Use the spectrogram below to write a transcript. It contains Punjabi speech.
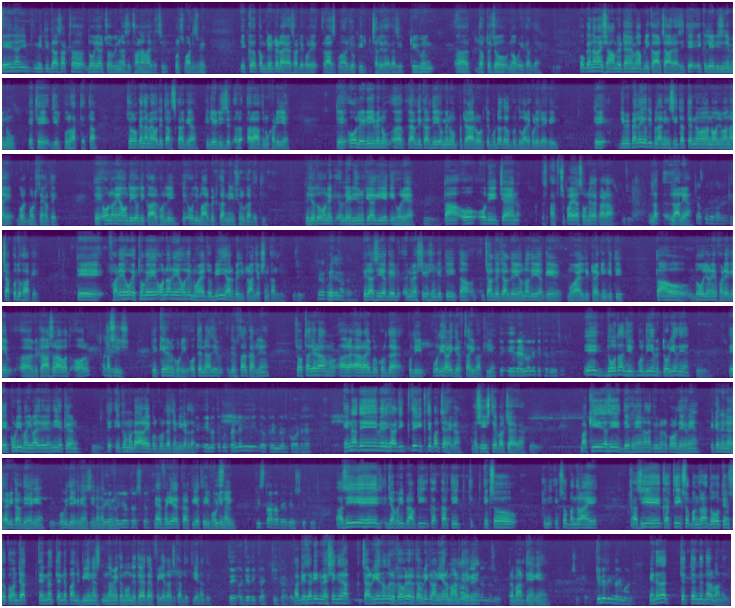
ਇਹ ਨਾ ਜੀ ਮਿਤੀ 10/8/2024 ਨੂੰ ਅਸੀਂ ਥਾਣਾ ਹਾਜ਼ਰ ਸੀ, ਪੁਲਿਸ ਪਾਰਟੀ ਸਮੇਤ। ਇੱਕ ਕੰਪਲੇਂਟਡ ਆਇਆ ਸਾਡੇ ਕੋਲੇ ਰਾਜਕੁਮਾਰ ਜੋ ਪੀਰ ਪਿਛਲੇ ਦਾ ਹੈਗਾ ਸੀ, ਟ੍ਰਿਬਿਊਨ ਦਫ਼ਤਰ 'ਚੋਂ ਨੌਕਰੀ ਕਰਦਾ ਹੈ। ਉਹ ਕਹਿੰਦਾ ਮੈਂ ਸ਼ਾਮ ਦੇ ਟਾਈਮ ਆਪਣੀ ਕਾਰ 'ਚ ਆ ਰਿਹਾ ਸੀ ਤੇ ਇੱਕ ਲੇਡੀਜ਼ ਨੇ ਮੈਨੂੰ ਇੱਥੇ ਜੀਰਪੁਰ ਹੱਥ ਦਿੱਤਾ। ਚਲੋ ਕਹਿੰਦਾ ਮੈਂ ਉਹਤੇ ਤਰਸ ਕਰ ਗਿਆ ਕਿ ਲੇਡੀਜ਼ ਰਾਤ ਨੂੰ ਖੜੀ ਹੈ। ਤੇ ਉਹ ਲੇਡੀ ਮੈਨੂੰ ਕਰਦੀ ਕਰਦੀ ਉਹ ਮੈਨੂੰ ਪਟਿਆਲਾ ਰੋਡ ਤੇ ਬੁੱਢਾ ਦਲ ਗੁਰਦੁਆਰੇ ਕੋਲੇ ਲੈ ਗਈ। ਤੇ ਜਿਵੇਂ ਪਹਿਲਾਂ ਹੀ ਉਹਦੀ ਪਲਾਨਿੰਗ ਸੀ ਤਾਂ ਤਿੰਨ ਨੌਜਵਾਨ ਆਏ ਬੁਲਟ ਮੋਟਰਸਾਈਕਲ ਤੇ ਤੇ ਉਹਨਾਂ ਨੇ ਆਉਂਦੀ ਉਹਦੀ ਕਾਰ ਖੋਲੀ ਤੇ ਉਹਦੀ ਮਾਰਪੀਟ ਕਰਨੀ ਸ਼ੁਰੂ ਕਰ ਦਿੱਤੀ। ਤੇ ਜਦੋਂ ਉਹਨੇ ਲੇਡੀਜ਼ ਨੂੰ ਕਿਹਾ ਕਿ ਇਹ ਕੀ ਹੋ ਰਿਹਾ ਹੈ ਤਾਂ ਉਹ ਉਹਦੀ ਚੈਨ ਹੱਥ 'ਚ ਪਾਇਆ ਸੋਨੇ ਦਾ ਕਾੜਾ ਜੀ। ਲਾ- ਲਿਆ। ਚਾਕੂ ਦਿਖਾ ਤੇ ਚਾਕੂ ਦਿਖਾ ਕੇ। ਤੇ ਫੜੇ ਹੋ ਇੱਥੋਂ ਗਏ ਉਹਨਾਂ ਨੇ ਉਹਦੇ ਮੋਬਾਈਲ ਤੋਂ 20000 ਰੁਪਏ ਦੀ ਟ੍ਰਾਂਜੈਕਸ਼ਨ ਕਰ ਲਈ। ਜੀ ਜਿਹੜਾ ਫਿਰ ਅਸੀਂ ਅੱਗੇ ਇਨਵੈਸਟੀਗੇਸ਼ਨ ਕੀਤੀ ਤਾਂ ਚੱਲਦੇ ਚੱਲਦੇ ਉਹਨਾਂ ਦੀ ਅੱਗੇ ਮੋਬਾਈਲ ਦੀ ਟਰੈਕਿੰਗ ਕੀਤੀ। ਤਾਂ ਉਹ ਦੋ ਜਣੇ ਫੜੇ ਗਏ ਅ, ਵਿਕਾਸ ਰਾਵਤ ਔਰ ਆਸ਼ੀਸ਼ ਤੇ ਕਿਰਨ ਕੋੜੀ ਉਹ ਤਿੰਨ ਅਸੀਂ ਗ੍ਰਿਫਤਾਰ ਕਰ ਲਏ ਆ। ਚੌਥਾ ਜਿਹੜਾ ਮ- ਅ, ਰਾ- ਰਾਏਪੁਰ ਖੁਰਦਾ ਹੈ ਕੁਲਦੀਪ ਉਹਦੀ ਵਾਲੀ ਗ੍ਰਿਫਤਾਰੀ ਬਾਕੀ ਹੈ। ਤੇ ਇਹ ਰਹਿਣ ਵਾਲੇ ਕਿੱਥੇ ਦੇ ਜੀ? ਇਹ ਦੋ ਤਾਂ ਜੀਰਪੁਰ ਦੀਆਂ ਵਿਕਟੋਰੀਆ ਦੀਆਂ। ਹੂੰ। ਤੇ ਕੁੜੀ ਮਨੀਵਾਜਰੇ ਰਹਿੰਦੀ ਹੈ ਕਿਰਨ। ਹੂੰ। ਤੇ ਇੱਕ ਮੁੰਡਾ ਰਾਏਪੁਰ ਖੁਰਦਾ ਚੰਡੀਗੜ੍ਹ ਦਾ। ਤੇ ਇਹਨਾਂ ਤੇ ਕੋਈ ਪਹਿਲੇ ਵੀ ਕ੍ਰਿਮੀਨਲ ਰਿਕਾਰਡ ਹੈ? ਇਹਨਾਂ ਦੇ ਮੇਰੇ ਖਿਆਲ 'ਚ ਇੱਕ ਤੇ ਇੱਕ ਤੇ ਪਰਚਾ ਹੈਗਾ। ਆਸ਼ੀਸ਼ ਤੇ ਪਰਚਾ ਹੈਗਾ। ਹੂੰ। ਬਾਕੀ ਅਸੀਂ ਦੇਖ ਰਹੇ ਹਾਂ ਇਹਨਾਂ ਦਾ ਕ੍ਰਿਮੀਨਲ ਰਿਕਾਰਡ ਦੇਖ ਰਹੇ ਹਾਂ। ਇਹ ਕਹਿੰਦੇ ਨਸ਼ਾ ਵੀ ਕਰਦੇ ਹੈਗੇ ਆ ਉਹ ਵੀ ਦੇਖ ਰਹੇ ਹਾਂ ਅਸੀਂ ਇਹਨਾਂ ਦਾ ਦਰਜ ਕਰਤੀ ਐਫ ਆਈ ਆਰ ਕਰਤੀ ਹੈ 349 ਕਿਸ ਧਾਰਾ ਦੇ ਅਗੇਂਸਟ ਕੀਤੀ ਸੀ ਅਸੀਂ ਇਹ ਜਬਰੀ ਪ੍ਰਾਪਤੀ ਕਰਤੀ ਤ- 100 ਕਿੰਨੀ 115 ਇਹ। ਅਸੀਂ ਇਹ ਕਰਤੀ 115 2 351 3 35 ਬੀਐਨਐਸ ਨਵੇਂ ਕਾਨੂੰਨ ਦੇ ਤਹਿਤ ਐਫ ਆਈ ਆਰ ਦਰਜ ਕਰ ਦਿੱਤੀ ਹੈ ਇਹਨਾਂ ਤੇ ਤੇ ਅੱਗੇ ਦੀ ਕੀ ਕਾਰਵਾਈ? ਅੱਗੇ ਸਾਡੀ ਇਨਵੈਸਟਿੰਗ ਚੱਲ ਰਹੀ ਹੈ ਇਹਨਾਂ ਤੋਂ ਰਿਕਵਰੀ ਰਿਕਵਰੀ ਕਰਾਉਣੀ ਹੈ ਰਿਮਾਂਡ ਤੇ ਹੈਗੇ ਆ। ਰਿਮਾਂਡ ਤੇ ਹੈਗੇ ਆ ਠੀਕ ਹੈ ਕਿੰਨੇ ਦਿਨ ਦਾ ਰਿਮਾਂਡ ਇਹਨਾਂ ਦਾ ਤ- ਤਿੰਨ ਦਿਨ ਦਾ ਰਿਮਾਂਡ ਹੈ ਜੀ।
